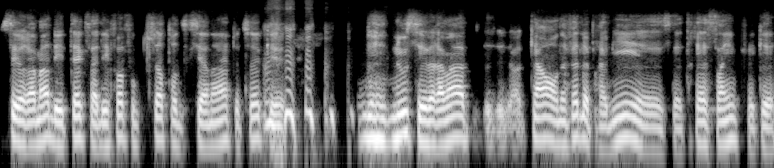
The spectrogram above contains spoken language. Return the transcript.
c'est vraiment des textes, à des fois, il faut que tu sortes ton dictionnaire, tout ça, que nous, c'est vraiment, quand on a fait le premier, euh, c'était très simple, fait que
